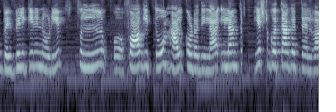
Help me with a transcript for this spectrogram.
ಬೆಳ್, ಬೆಳಿಗ್ಗೆನೆ ನೋಡಿ ಫುಲ್ ಫಾಗ್ ಇತ್ತು, ಹಾಲ್ ಕೊಡೋದಿಲ್ಲ ಇಲ್ಲ ಅಂತ ಎಷ್ಟು ಗೊತ್ತಾಗತ್ತೆ ಅಲ್ವಾ?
